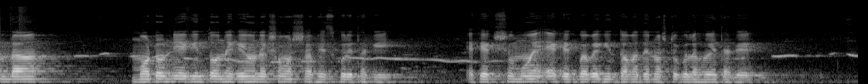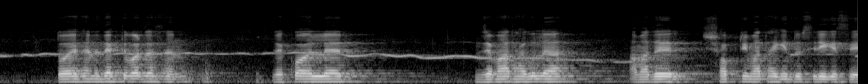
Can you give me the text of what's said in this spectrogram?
আমরা মোটর নিয়ে কিন্তু অনেকেই অনেক সমস্যা ফেস করে থাকি। এক এক সময় এক একভাবে কিন্তু আমাদের নষ্টগুলো হয়ে থাকে। তো এখানে দেখতে পারতেছেন যে কয়েলের যে মাথাগুলা আমাদের সবটি মাথায় কিন্তু ছিঁড়ে গেছে।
